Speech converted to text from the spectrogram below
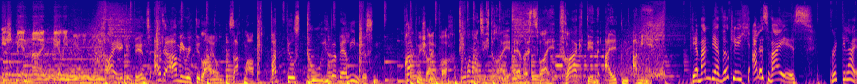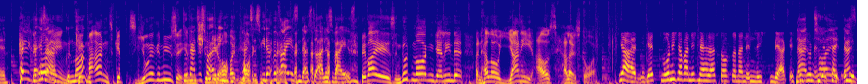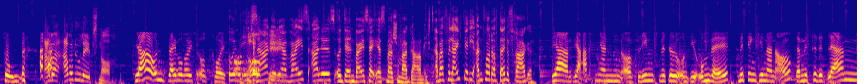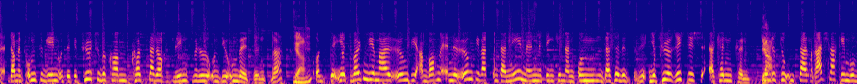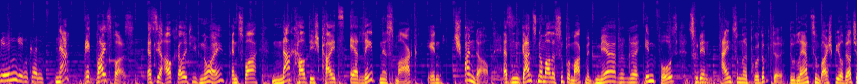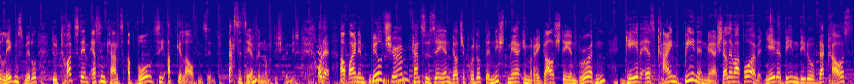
Ich bin ein Berliner. Hi, ich bin's, alter Army Rick Delisle. Sag mal, was willst du über Berlin wissen? Frag mich einfach. 94.3 RS2. Frag den alten Ami. Der Mann, der wirklich alles weiß. Rick Delisle. Hey, Da good ist er. morning. Guten Morgen. Guck mal an, es gibt junge Gemüse Du im kannst es Studio vor allen Dingen, heute du kannst Morgen. es wieder beweisen, dass du alles weißt. Beweisen. Guten Morgen, Gerlinde. Und hello, Janni aus Hellersdorf. Ja, jetzt wohne ich aber nicht mehr in Hellersdorf, sondern in Lichtenberg. Ich Na, bin schon toll, in der Zeit das- umgezogen. Aber, aber du lebst noch. ja, und bleibe euch auch treu. Und ich Okay. sage, der weiß alles und dann weiß er erstmal schon mal gar nichts. Aber vielleicht ja die Antwort auf deine Frage. Ja, wir achten ja nun auf Lebensmittel und die Umwelt, mit den Kindern auch, damit sie das lernen, damit umzugehen und das Gefühl zu bekommen, kostbar doch Lebensmittel und die Umwelt sind, ne? Ja. Und jetzt wollten wir mal irgendwie am Wochenende irgendwie was unternehmen mit den Kindern, um dass sie das Gefühl richtig erkennen können. Ja. Könntest du uns da einen Ratschlag geben, wo wir hingehen können? Na, Ich weiß was. Es ist ja auch relativ neu. Und zwar Nachhaltigkeitserlebnismarkt in Spandau. Es ist ein ganz normaler Supermarkt mit mehreren Infos zu den einzelnen Produkten. Du lernst zum Beispiel, welche Lebensmittel du trotzdem essen kannst, obwohl sie abgelaufen sind. Das ist sehr vernünftig, finde ich. Oder auf einem Bildschirm kannst du sehen, welche Produkte nicht mehr im Regal stehen würden, gäbe es kein Bienen mehr. Stell dir mal vor, mit jeder Biene, die du weghaust,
